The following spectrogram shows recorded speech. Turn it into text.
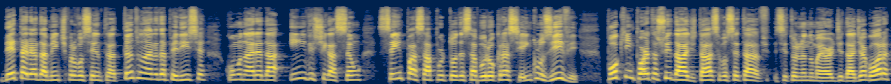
detalhadamente para você entrar tanto na área da perícia como na área da investigação sem passar por toda essa burocracia. Inclusive, pouco importa a sua idade, tá? Se você está se tornando maior de idade agora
